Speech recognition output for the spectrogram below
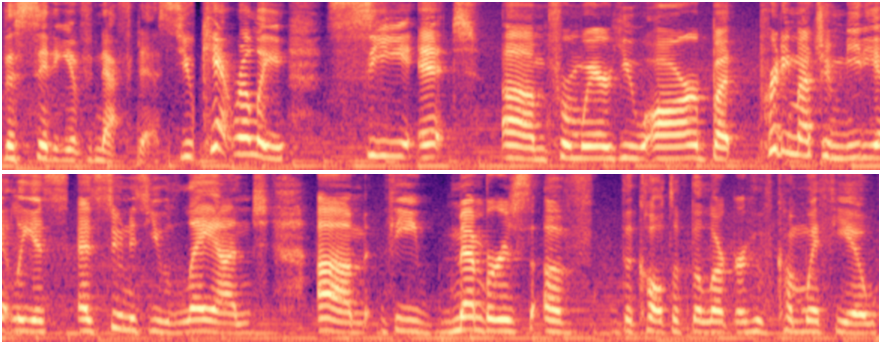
the city of Nephthys. You can't really see it um, from where you are, but pretty much immediately, as, as soon as you land, um, the members of the cult of the lurker who've come with you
